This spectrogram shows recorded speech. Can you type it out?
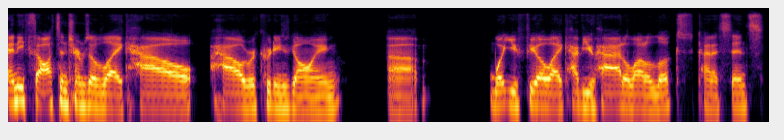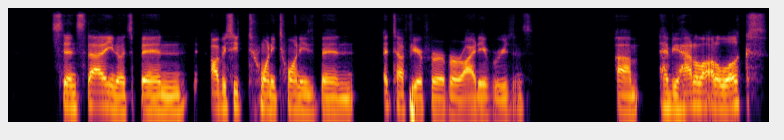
any thoughts in terms of like how how recruiting is going um, what you feel like have you had a lot of looks kind of since since that you know it's been obviously 2020 has been a tough year for a variety of reasons um, have you had a lot of looks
